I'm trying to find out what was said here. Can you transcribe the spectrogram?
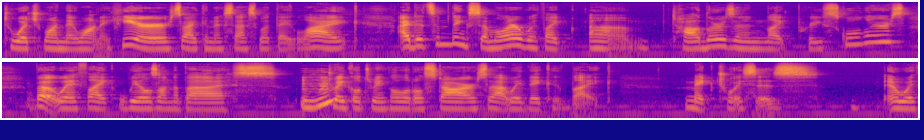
to which one they want to hear so I can assess what they like. I did something similar with like um, toddlers and like preschoolers, but with like wheels on the bus, twinkle, twinkle, little star, so that way they could like make choices with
